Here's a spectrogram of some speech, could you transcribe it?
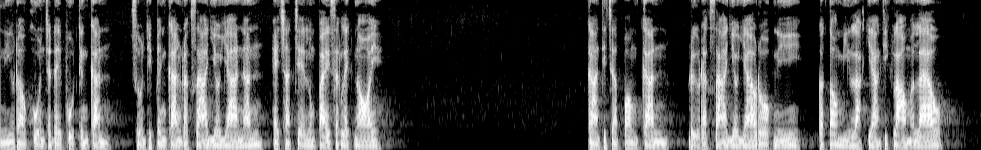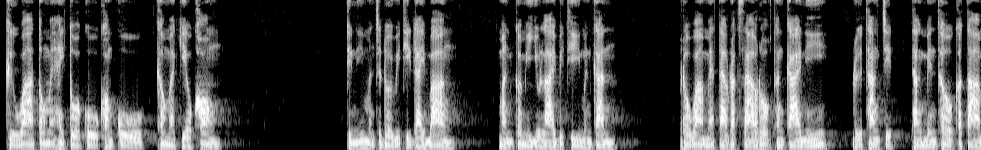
ทีนี้เราควรจะได้พูดถึงกัน ส่วนที่เป็นการรักษาเยียวยานั้นให้ชัดเจนลงไปสักเล็กน้อย การที่จะป้องกันหรือรักษาเยียวยาโรคนี้ ก็ต้องมีหลักอย่างที่กล่าวมาแล้ว คือว่าต้องไม่ให้ตัวกูของกูเข้ามาเกี่ยวข้อง ทีนี้มันจะโดยวิธีใดบ้าง มันก็มีอยู่หลายวิธีเหมือนกัน เพราะว่าแม้แต่รักษาโรคทางกายนี้ หรือทางจิตทางเมนเทลก็ตาม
